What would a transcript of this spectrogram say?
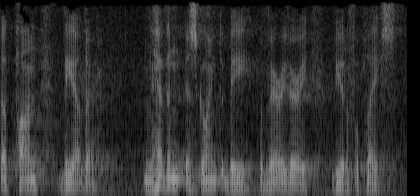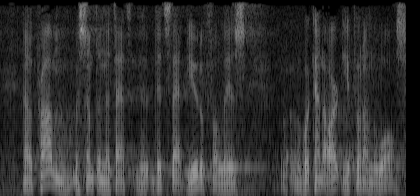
upon the other. And heaven is going to be a very, very beautiful place. Now, the problem with something that that's, that's that beautiful is what kind of art do you put on the walls?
